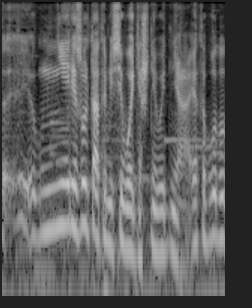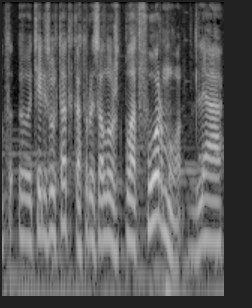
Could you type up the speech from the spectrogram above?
э, не результатами сегодняшнего дня, это будут э, те результаты, которые заложат платформу для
